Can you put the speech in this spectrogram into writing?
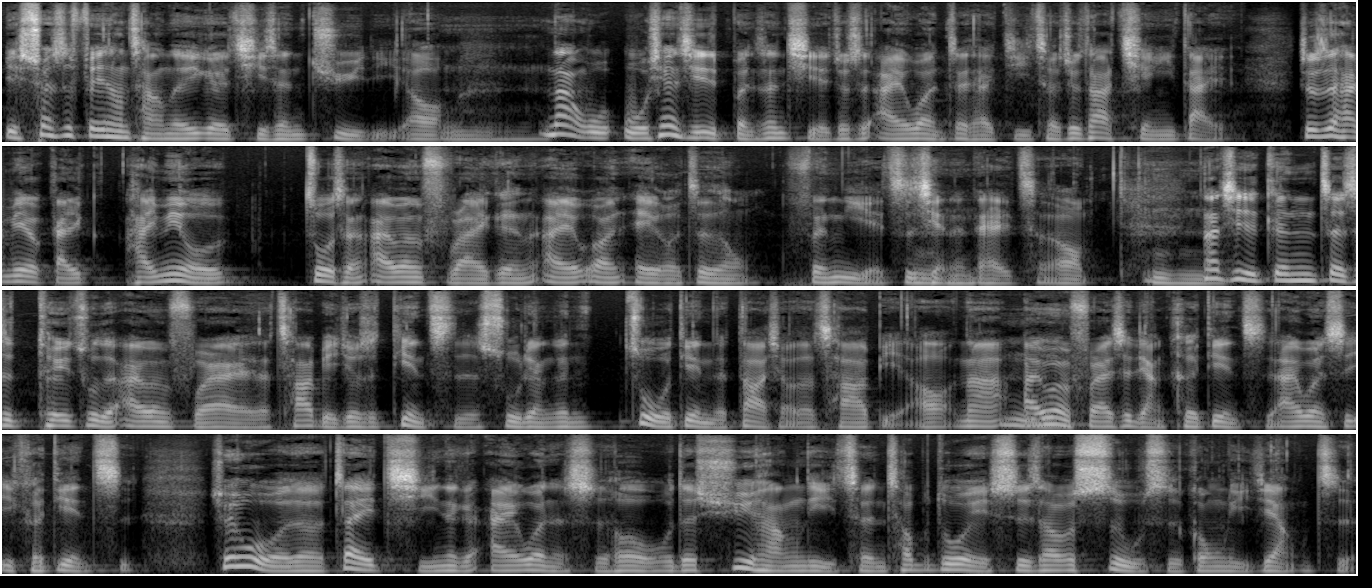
也算是非常长的一个骑乘距离哦。嗯那我我现在其实本身骑的就是 i One 这台机车，就是它前一代，就是还没有改，还没有做成 i One Fly 跟 i One L 这种分野之前的那台车哦。嗯，那其实跟这次推出的 i One Fly 的差别就是电池的数量跟坐垫的大小的差别哦。那嗯 i One Fly 是两颗电池、i One 是一颗电池，所以我的在骑那个 i One 的时候，我的续航里程差不多也是差不多四五十公里这样子。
